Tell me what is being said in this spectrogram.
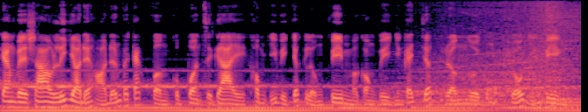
Càng về sau, lý do để họ đến với các phần của Poltergeist không chỉ vì chất lượng phim mà còn vì những cái chết rợn người của một số diễn viên.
